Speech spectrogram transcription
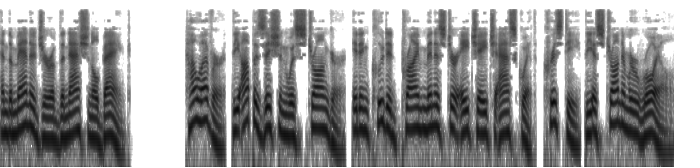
and the manager of the National Bank. However, the opposition was stronger. It included Prime Minister H. H. Asquith, Christie, the Astronomer Royal,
